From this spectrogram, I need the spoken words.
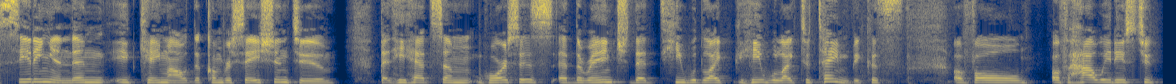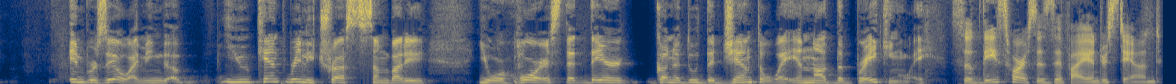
sitting and then it came out the conversation to that he had some horses at the ranch that he would like he would like to tame because of all of how it is to in Brazil I mean uh, you can't really trust somebody your horse that they're gonna do the gentle way and not the breaking way So these horses, if I understand,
